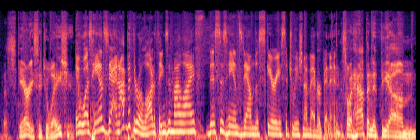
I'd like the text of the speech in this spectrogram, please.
what a scary situation. It was hands down. And I've been through a lot of things in my life. This is hands down the scariest situation I've ever been in. So it happened at the. Um,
